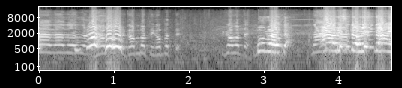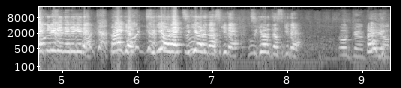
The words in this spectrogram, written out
あ頑張って頑張って。頑張って。もうもらった俺死んだ俺死んだ早く逃げて逃げて早く次俺次俺助けて。次俺助けて。オッケーオッケーいいよ。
